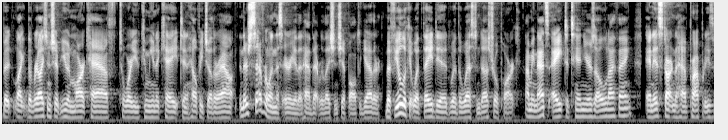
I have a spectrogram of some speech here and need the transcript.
but like the relationship you and Mark have to where you communicate and help each other out, and there's several in this area that have that relationship altogether. But if you look at what they did with the West Industrial Park, I mean that's eight to ten years old, I think, and it's starting to have properties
